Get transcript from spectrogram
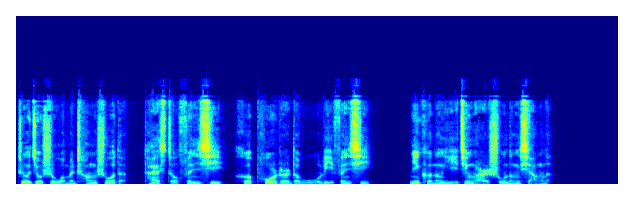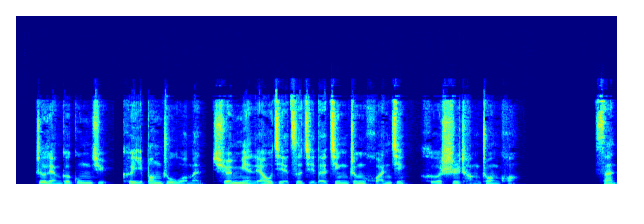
这就是我们常说的 Test 分析和 Porter 的武力分析。你可能已经耳熟能详了。这两个工具可以帮助我们全面了解自己的竞争环境和市场状况。三、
